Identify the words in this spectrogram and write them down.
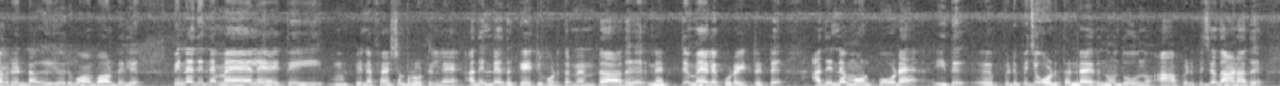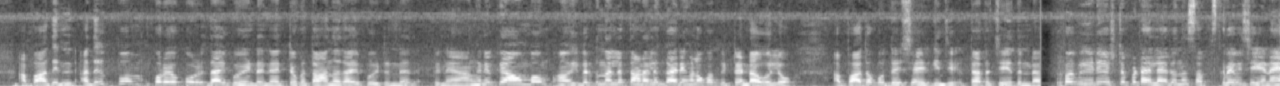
അവരുണ്ടാകുക ഈ ഒരു കോമ്പൗണ്ടിൽ പിന്നെ ഇതിന്റെ മേലെയായിട്ട് ഈ പിന്നെ ഫാഷൻ ഫ്രൂട്ടില്ലേ അതിന്റെ ഇത് കയറ്റി കൊടുത്തിട്ടുണ്ട്. അത് നെറ്റ് മേലെ കൂടെ ഇട്ടിട്ട് അതിന്റെ മുകൾ കൂടെ ഇത് പിടിപ്പിച്ച് കൊടുത്തിട്ടുണ്ടായിരുന്നു എന്ന് തോന്നുന്നു. ആ പിടിപ്പിച്ചതാണത് അപ്പോൾ അതിന് അതിപ്പം കുറേയൊക്കെ ഇതായി പോയിട്ടുണ്ട് നെറ്റൊക്കെ താന്നതായി പോയിട്ടുണ്ട്. പിന്നെ അങ്ങനെയൊക്കെ ആകുമ്പം ഇവർക്ക് നല്ല തണലും കാര്യങ്ങളൊക്കെ കിട്ടുന്നുണ്ടാവുമല്ലോ അപ്പോൾ അതൊക്കെ ഉദ്ദേശിച്ചായിരിക്കും അത് ചെയ്തിട്ടുണ്ടാവും അപ്പോൾ വീഡിയോ ഇഷ്ടപ്പെട്ട എല്ലാവരും ഒന്ന് സബ്സ്ക്രൈബ് ചെയ്യണേ.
